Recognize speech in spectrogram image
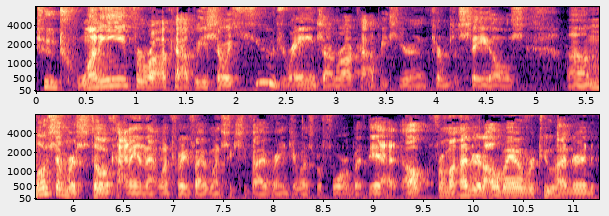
220 for raw copies. So a huge range on raw copies here in terms of sales. Um, most of them are still kind of in that 125, 165 range it was before, but yeah, all, from 100 all the way over 200.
